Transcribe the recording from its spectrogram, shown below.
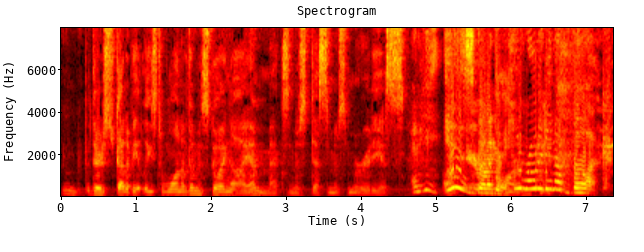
there's got to be at least one of them is going, "I am Maximus Decimus Meridius." and he I'm is going. He wrote it in a book.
